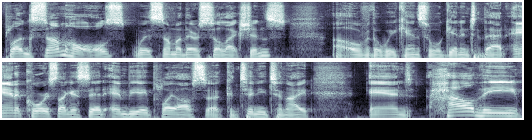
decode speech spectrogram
plug some holes with some of their selections uh, over the weekend. So we'll get into that. And of course, like I said, NBA playoffs uh, continue tonight. And how the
